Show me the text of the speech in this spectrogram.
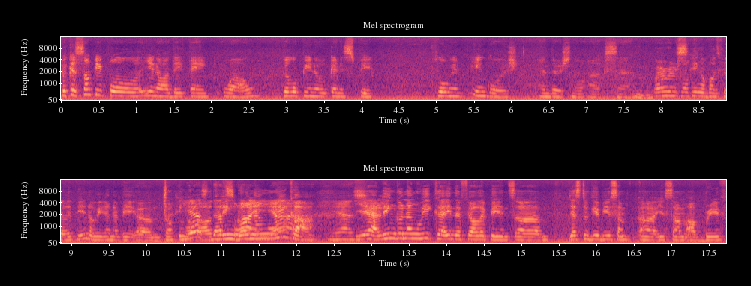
because some people, you know, they think, well, Filipino can speak fluent English and there's no accent. Mhm. While we're talking about Filipino, we're gonna be um, talking Yes, about that's linggo why. ng yeah. wika. Yes. Yeah, linggo ng wika in the Philippines. Um, just to give you some uh, you some uh, brief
